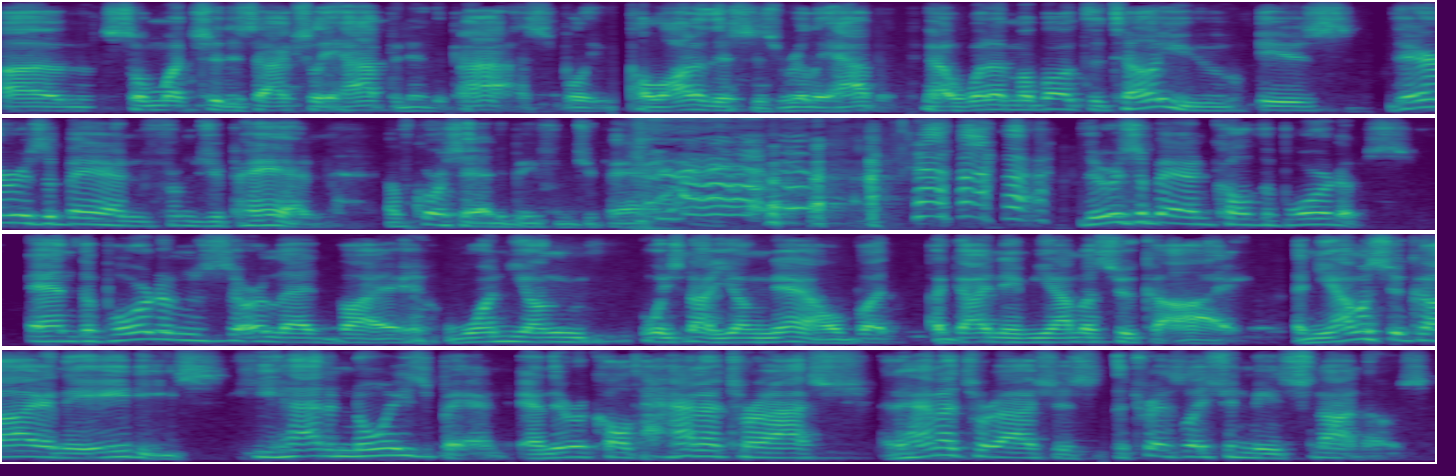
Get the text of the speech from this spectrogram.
of so much that has actually happened in the past. Believe me, a lot of this has really happened. Now, what I'm about to tell you is there is a band from Japan. Of course, it had to be from Japan. there is a band called the Boredoms. And the Boredoms are led by one young, well, he's not young now, but a guy named Yamatsuka Eye. And Yamatsuka Eye in the 80s, he had a noise band, and they were called Hanatarash. And Hanatarash is the translation means snot nose.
